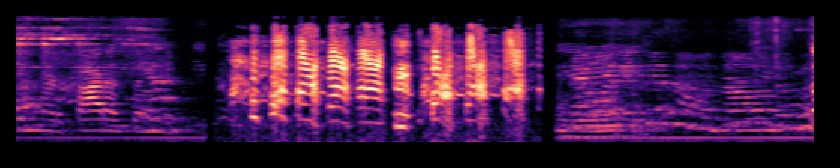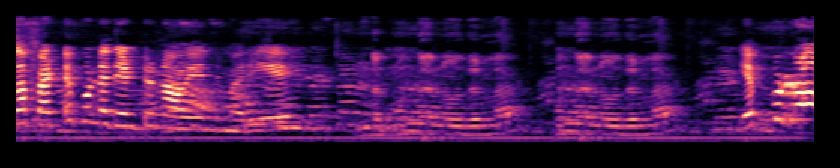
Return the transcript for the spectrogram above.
తిన్నాడు కారస్ ఇంకా పెట్టకుండా తింటున్నావు ఏంది మరి? ఎప్పుడు రో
